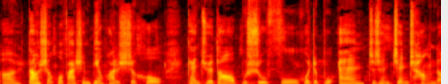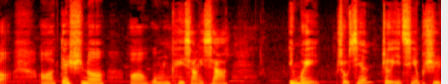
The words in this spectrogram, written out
呃，当生活发生变化的时候，感觉到不舒服或者不安，这是很正常的。呃，但是呢，呃，我们可以想一下，因为首先这个疫情也不是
